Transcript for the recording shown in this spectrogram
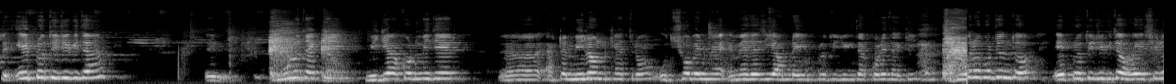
তো এই প্রতিযোগিতা মূলত একটি মিডিয়া কর্মীদের একটা মিলন ক্ষেত্র, উৎসবের মেজাজি আমরা এই প্রতিযোগিতা করে থাকি। এখনও পর্যন্ত এই প্রতিযোগিতা হয়েছিল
